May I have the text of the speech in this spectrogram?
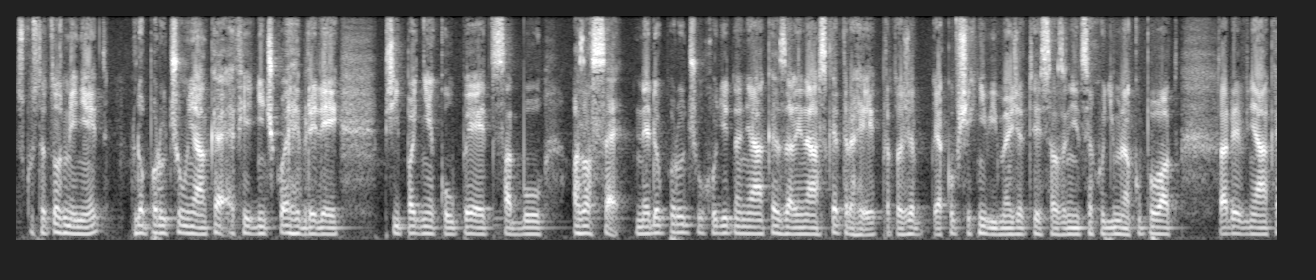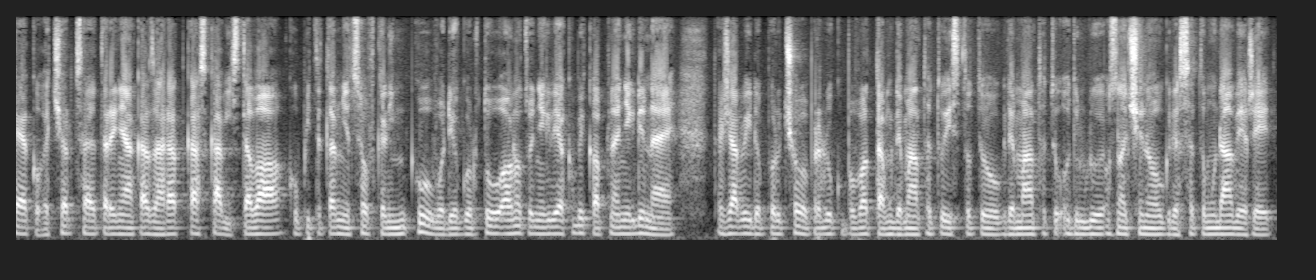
zkuste to změnit. Doporučuji nějaké F1 hybridy, případně koupit sadbu a zase nedoporučuji chodit na nějaké zelinářské trhy, protože jako všichni víme, že ty sazenice chodíme nakupovat tady v nějaké jako večerce, tady nějaká zahradkářská výstava, koupíte tam něco v kelímku od jogurtu a ono to někdy jakoby klapne, někdy ne. Takže já bych doporučoval opravdu kupovat tam, kde máte tu jistotu, kde máte tu odrůdu označenou, kde se tomu dá věřit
